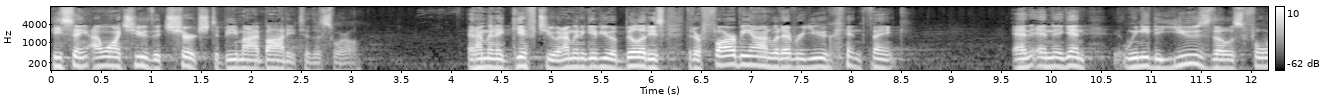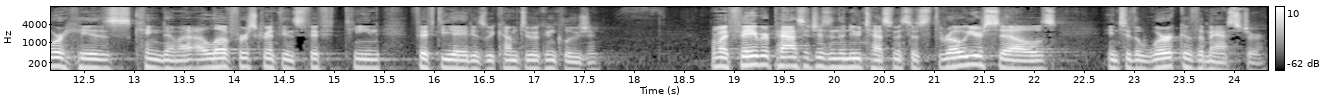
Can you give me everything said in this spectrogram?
He's saying, I want you, the church, to be my body to this world. And I'm going to gift you, and I'm going to give you abilities that are far beyond whatever you can think. And, and again, we need to use those for his kingdom. I, I love 1 Corinthians 15 58 as we come to a conclusion. One of my favorite passages in the New Testament says, Throw yourselves into the work of the Master,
